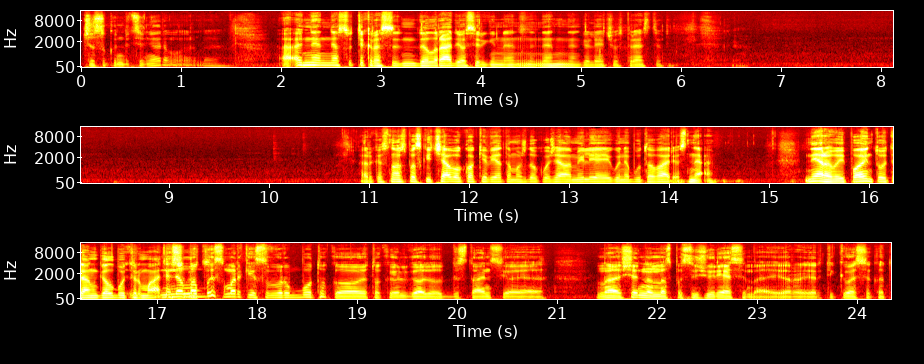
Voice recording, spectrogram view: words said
Čia su kondicionierium ar ne? A, Ne, nesu tikras, dėl radijos irgi ne, ne, negalėčiau spręsti. Ar kas nors paskaičiavo, kokią vietą maždaug važiavo Milija, jeigu nebūtų avarijos? Ne. Nėra vaipointų, ten galbūt ir matėsi. Nelabai smarkiai svarbu tokio, tokio ilgio distancijoje. Na, šiandien mes pasižiūrėsime ir, ir tikiuosi, kad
